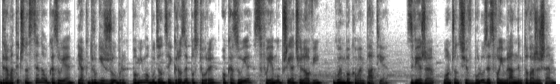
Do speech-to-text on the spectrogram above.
Dramatyczna scena ukazuje, jak drugi żubr, pomimo budzącej grozę postury, okazuje swojemu przyjacielowi głęboką empatię. Zwierzę, łącząc się w bólu ze swoim rannym towarzyszem,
